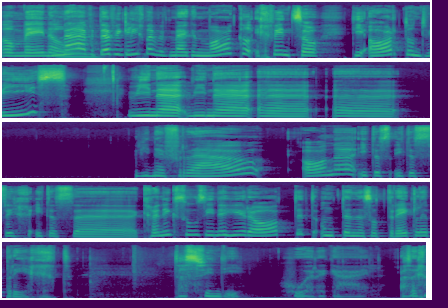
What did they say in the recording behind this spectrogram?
Oh, Meno. Nein, aber darf ich gleich noch mit Meghan Markle? Ich finde so die Art und Weise, wie eine, wie eine, äh, äh, wie eine Frau in das, in das, sich in das äh, Königshaus heiratet und dann so die Regeln bricht. Das finde ich hure geil. Also ich,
